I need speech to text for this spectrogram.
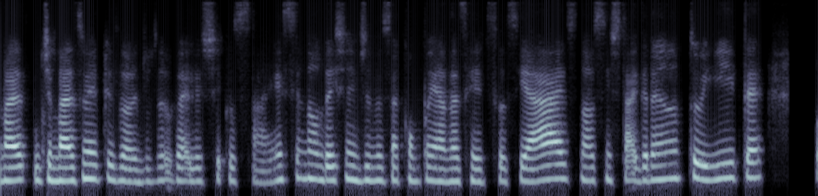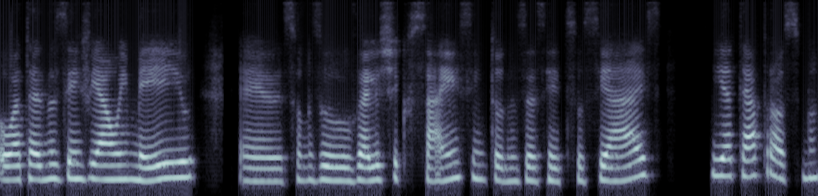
mais, de mais um episódio do Velho Chico Science. Não deixem de nos acompanhar nas redes sociais, nosso Instagram, Twitter, ou até nos enviar um e-mail. É, somos o Velho Chico Science em todas as redes sociais. E até a próxima.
